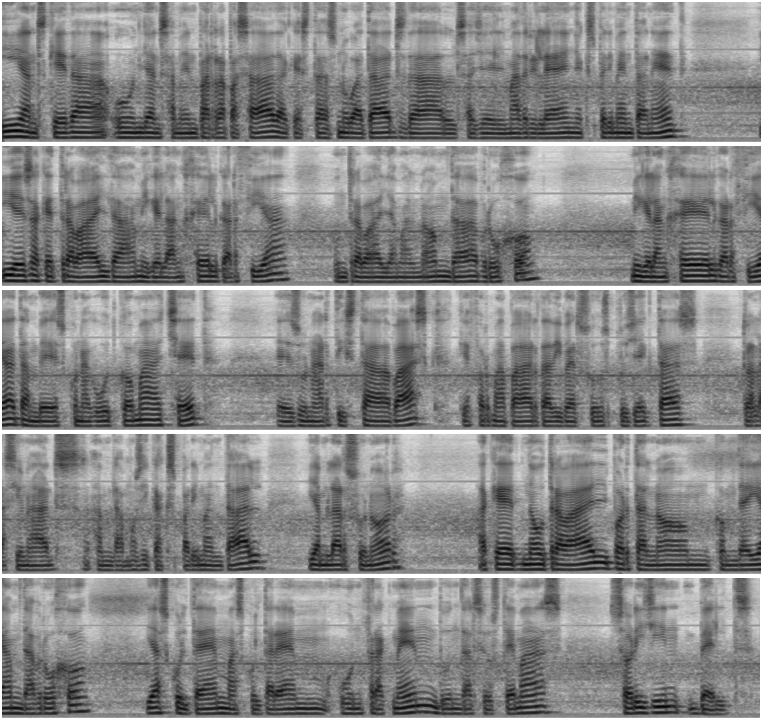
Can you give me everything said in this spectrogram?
i ens queda un llançament per repassar d'aquestes novetats del segell madrileny Experimenta.net i és aquest treball de Miguel Ángel García, un treball amb el nom de Brujo. Miguel Ángel García també és conegut com a Chet, és un artista basc que forma part de diversos projectes relacionats amb la música experimental i amb l'art sonor. Aquest nou treball porta el nom, com dèiem, de Brujo i escoltem, escoltarem un fragment d'un dels seus temes, S'Origin Belts.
